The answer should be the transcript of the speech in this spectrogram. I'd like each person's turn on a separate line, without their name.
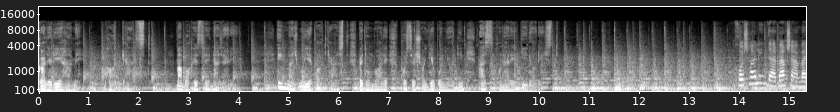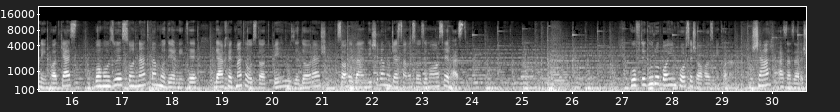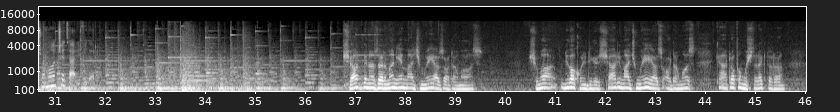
گالری همه پادکست مباحث نظری. این مجموعه پادکست به دنبال پرسش های بنیادین از هنر دیداری است.
خوشحالیم در بخش اول این پادکست با موضوع سنت و مدرنیته در خدمت استاد بهروز دارش صاحب اندیشه و مجسم ساز معاصر هستیم. گفتگو رو با این پرسش آغاز می کنم شهر از نظر شما چه تعریفی داره؟
شهر به نظر من یه مجموعه از آدم هاست. شما نگاه کنید دیگه شهر مجموعه از آدم هاست که اهداف مشترک دارن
